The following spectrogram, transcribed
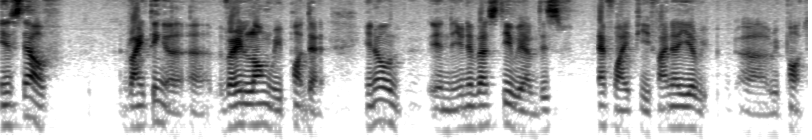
instead of writing a, a very long report that, you know, in the university we have this FYP, final year uh, report.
